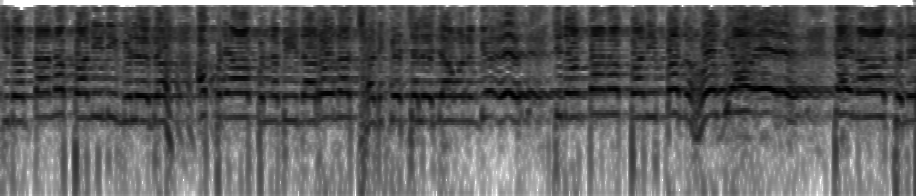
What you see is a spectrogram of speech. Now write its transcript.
جدوں دانا پانی نہیں ملے گا، اپنے آپ نبی دا رونا چھڑ کے چلے جاون گے۔ جدوں دانا پانی بند ہو گیا ہے کائنات نے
